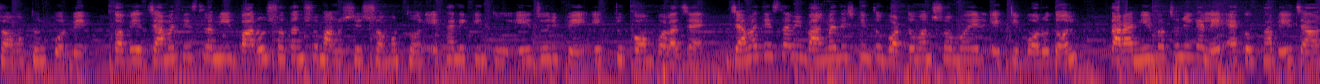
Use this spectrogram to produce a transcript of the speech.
সমর্থন করবে। তবে জামাতে ইসলামী বারো শতাংশ মানুষের সমর্থন এখানে কিন্তু এই জরিপে একটু কম বলা যায়। জামাতে ইসলামী বাংলাদেশ কিন্তু বর্তমান সময়ের একটি বড় দল। তারা নির্বাচনে গেলে এককভাবে যাওয়া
